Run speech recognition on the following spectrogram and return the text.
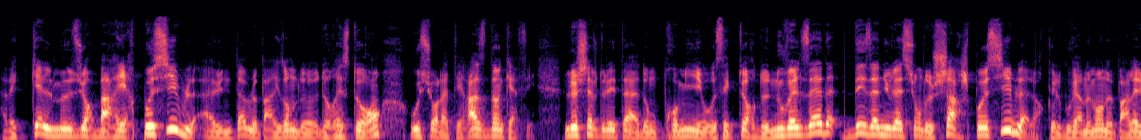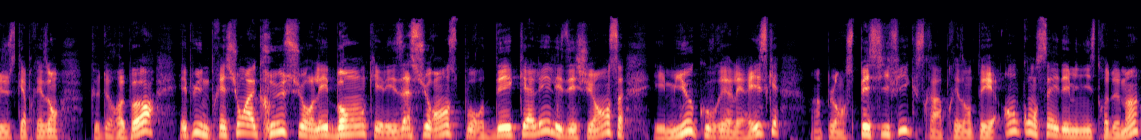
avec quelles mesures barrières possibles à une table par exemple de, de restauration restaurant ou sur la terrasse d'un café. Le chef de l'État a donc promis au secteur de nouvelles aides, des annulations de charges possibles, alors que le gouvernement ne parlait jusqu'à présent que de report, et puis une pression accrue sur les banques et les assurances pour décaler les échéances et mieux couvrir les risques. Un plan spécifique sera présenté en Conseil des ministres demain.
